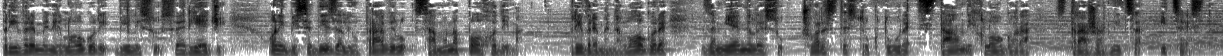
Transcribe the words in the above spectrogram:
privremeni logori bili su sve rijeđi. Oni bi se dizali u pravilu samo na pohodima. Privremene logore zamijenile su čvrste strukture stalnih logora, stražarnica i cesta.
